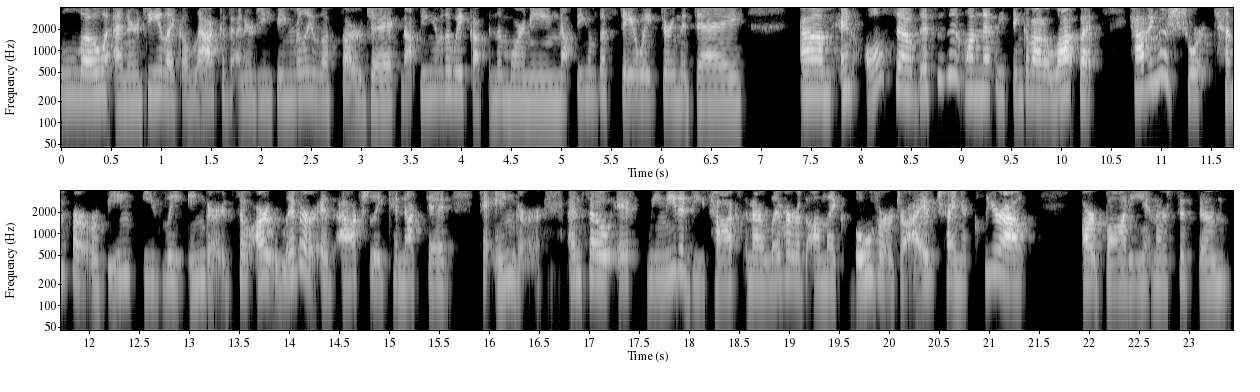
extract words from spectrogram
low energy, like a lack of energy, being really lethargic, not being able to wake up in the morning, not being able to stay awake during the day, Um, and also, this isn't one that we think about a lot, but having a short temper or being easily angered. So, our liver is actually connected to anger. And so, if we need a detox and our liver is on like overdrive, trying to clear out our body and our systems,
